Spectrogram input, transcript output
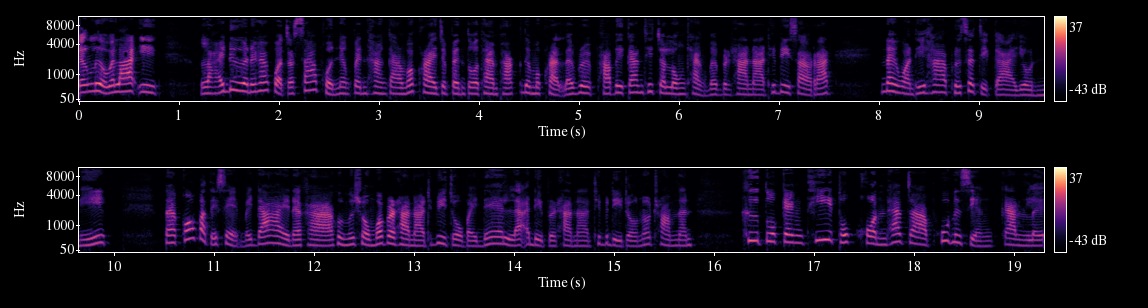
ยังเหลือเวลาอีกหลายเดือนนะคะกว่าจะทราบผลอย่างเป็นทางการว่าใครจะเป็นตัวแทนพรรคเดโมแครตและรีพับลิกันที่จะลงแข่งเป็นประธานาธิบดีสหรัฐ ในวันที่ 5 พฤศจิกายนนี้ แต่ก็ปฏิเสธไม่ได้นะคะ คุณผู้ชมว่าประธานาธิบดีโจไบเดน และอดีตประธานาธิบดีโดนัลด์ทรัมป์นั้น คือตัวเก่งที่ทุกคนแทบจะพูดเป็นเสียงกันเลย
